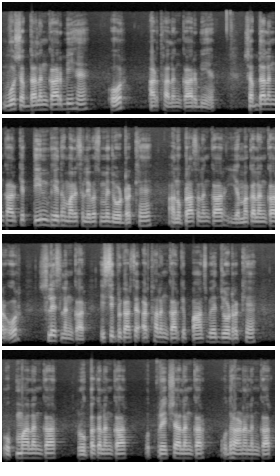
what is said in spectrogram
वो शब्दालंकार भी हैं और अर्थालंकार भी हैं। शब्दालंकार के तीन भेद हमारे सिलेबस में जोड़ रखे हैं अनुप्रास अलंकार यमक अलंकार और श्लेष अलंकार इसी प्रकार से अर्थालंकार के पाँच भेद जोड़ रखे हैं उपमा अलंकार रूपक अलंकार उत्प्रेक्षा अलंकार उदाहरण अलंकार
